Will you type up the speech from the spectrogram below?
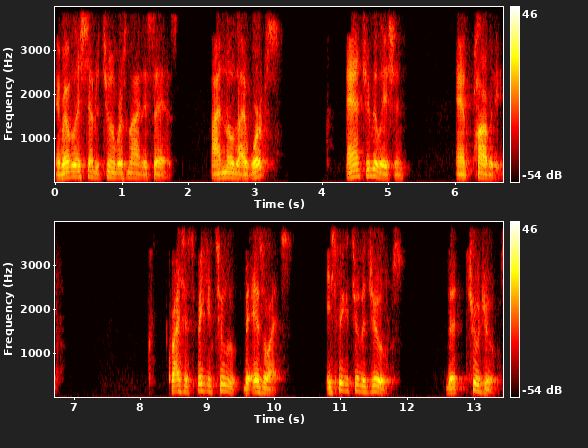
In Revelation chapter 2 and verse 9, it says, I know thy works and tribulation and poverty. Christ is speaking to the Israelites. He's speaking to the Jews, the true Jews.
